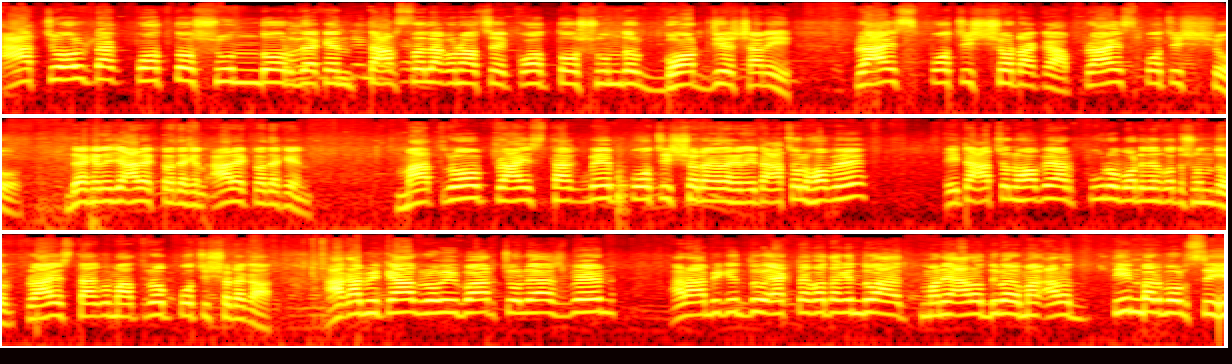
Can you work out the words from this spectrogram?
আঁচলটা কত সুন্দর দেখেন টার্সেল লাগানো আছে কত সুন্দর গর্জের শাড়ি। প্রাইস পঁচিশশো টাকা প্রাইস পঁচিশশো। দেখেন এই যে আরেকটা দেখেন আরেকটা দেখেন। মাত্র প্রাইস থাকবে পঁচিশশো টাকা দেখেন এটা আঁচল হবে এটা আঁচল হবে আর পুরো বডি দেখেন কত সুন্দর। প্রাইস থাকবে মাত্র পঁচিশশো টাকা। আগামীকাল রবিবার চলে আসবেন আর আমি কিন্তু একটা কথা কিন্তু মানে আরও দুবার মানে আরও তিনবার বলছি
